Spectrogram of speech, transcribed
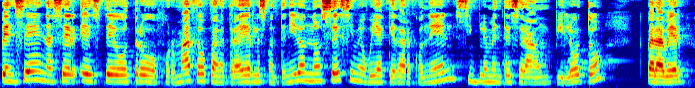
pensé en hacer este otro formato para traerles contenido. No sé si me voy a quedar con él, simplemente será un piloto para ver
